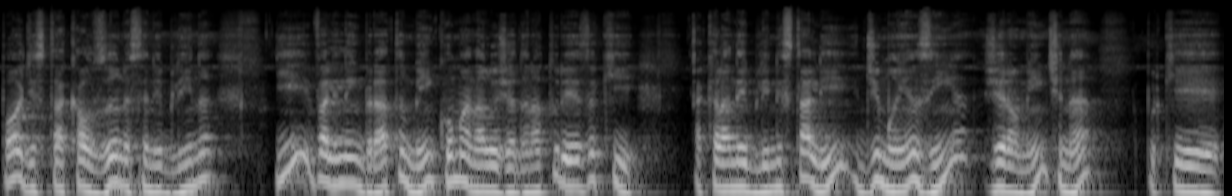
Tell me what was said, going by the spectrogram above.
pode estar causando essa neblina. E vale lembrar também, como analogia da natureza, que aquela neblina está ali de manhãzinha, geralmente, né? Porque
